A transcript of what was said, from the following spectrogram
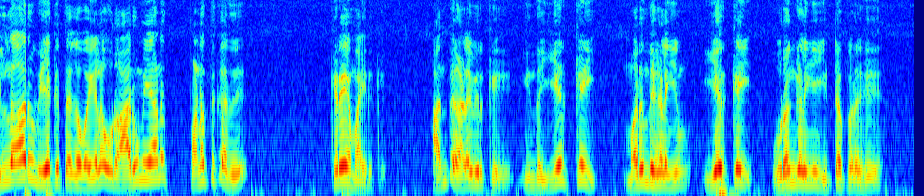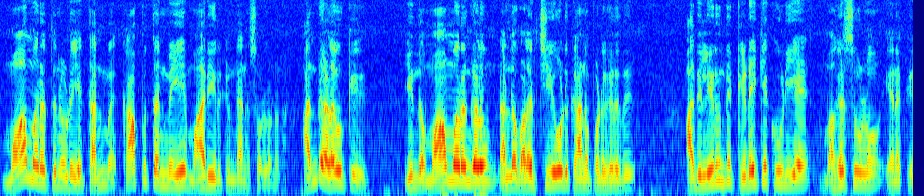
எல்லாரும் வியக்கத்தக வகையில் ஒரு அருமையான பணத்துக்கு அது கிரயமாயிருக்கு. அந்த அளவிற்கு இந்த இயற்கை மருந்துகளையும் இயற்கை உரங்களையும் இட்ட பிறகு மாமரத்தினுடைய தன்மை காப்புத்தன்மையே மாறி இருக்குன்னு தான் நான் சொல்லணும் அந்த அளவுக்கு இந்த மாமரங்களும் நல்ல வளர்ச்சியோடு காணப்படுகிறது. அதிலிருந்து கிடைக்கக்கூடிய மகசூலும் எனக்கு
